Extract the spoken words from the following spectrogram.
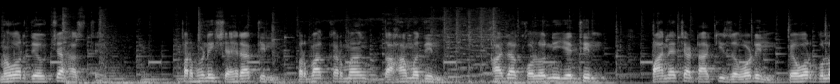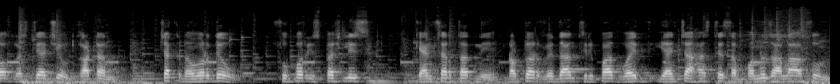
नवरदेवच्या हस्ते. परभणी शहरातील प्रभाग क्रमांक दहामधील खाजा कॉलनी येथील पाण्याच्या टाकीजवळील पेवर ब्लॉक रस्त्याचे उद्घाटन चक नवरदेव सुपर स्पेशलिस्ट कॅन्सर तज्ज्ञ डॉक्टर वेदांत श्रीपाद वैद्य यांच्या हस्ते संपन्न झाला असून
